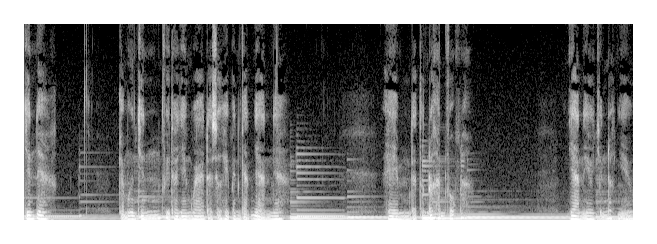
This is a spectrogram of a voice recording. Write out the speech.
Chính nha. Cảm ơn Chính vì thời gian qua đã xuất hiện bên cạnh nhà anh nha. Em đã từng rất hạnh phúc đó. Và anh yêu Chính rất nhiều.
